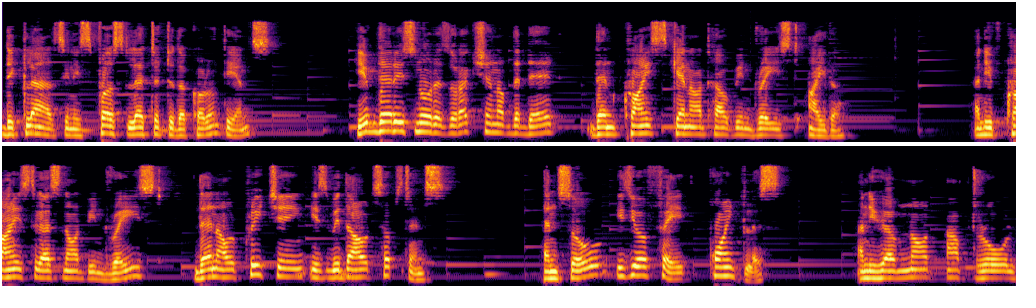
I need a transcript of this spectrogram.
declares in his first letter to the Corinthians If there is no resurrection of the dead, then Christ cannot have been raised either. And if Christ has not been raised, then our preaching is without substance. And so is your faith pointless, and you have not, after all,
